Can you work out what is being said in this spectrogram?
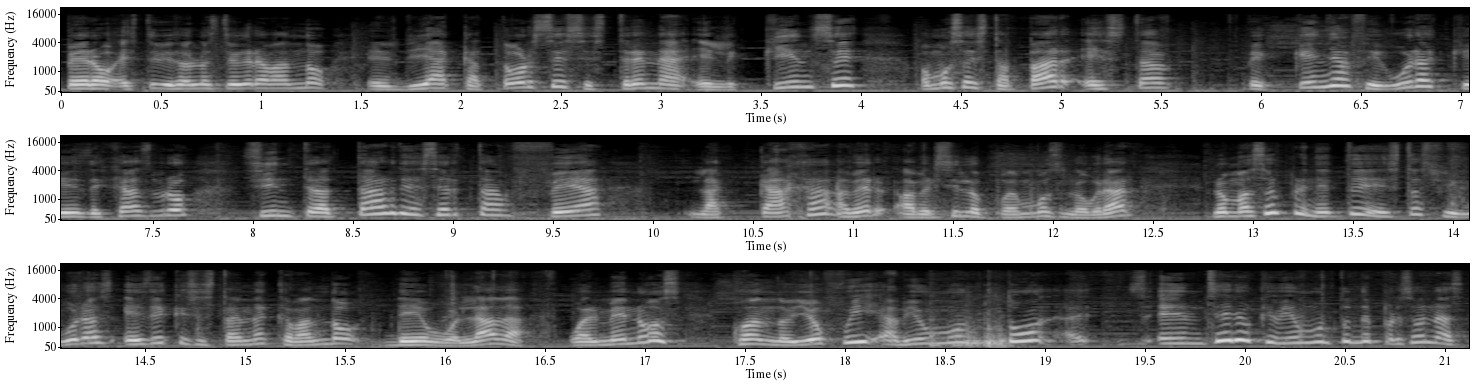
pero este video lo estoy grabando el día 14, se estrena el 15, vamos a destapar esta pequeña figura que es de Hasbro sin tratar de hacer tan fea la caja, a ver, a ver si lo podemos lograr. Lo más sorprendente de estas figuras es de que se están acabando de volada. O al menos cuando yo fui había un montón, en serio que había un montón de personas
